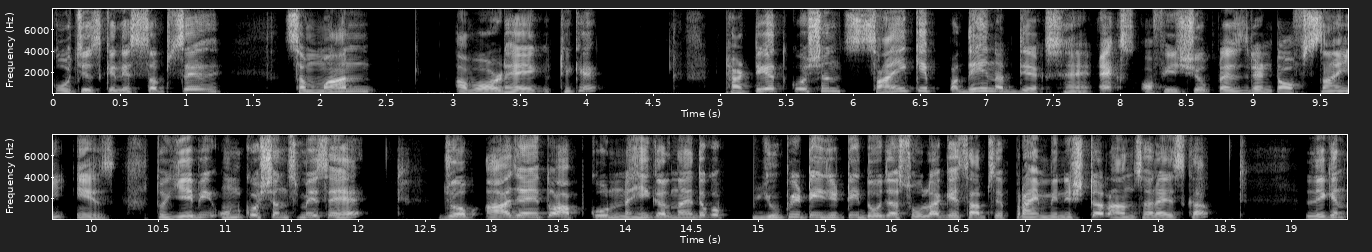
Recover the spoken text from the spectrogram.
कोचेज के लिए सबसे सम्मान अवार्ड है, ठीक है? थर्टी क्वेश्चन साई के पदेन अध्यक्ष हैं। Ex officio president of SAI is तो ये भी उन क्वेश्चंस में से है, जो अब आ जाए तो आपको नहीं करना है। देखो यूपी टीजीटी 2016 के हिसाब से प्राइम मिनिस्टर आंसर है इसका। लेकिन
